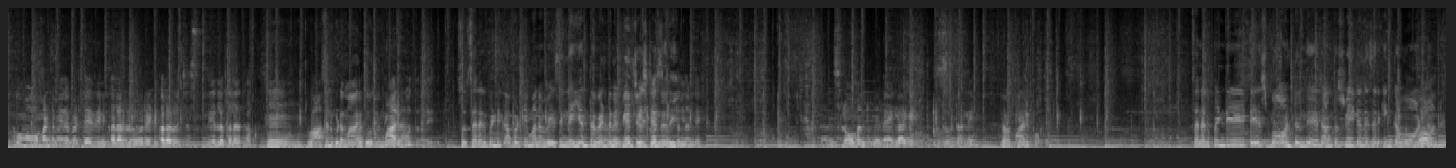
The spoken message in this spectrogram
ఎక్కువ మంట మీద పెడితే దీని కలర్ రెడ్ కలర్ వచ్చేస్తుంది ఎల్లో కలర్ కాకుండా. వాసన కూడా మారిపోతుంది? మారిపోతుంది. సో శనగపిండి కాబట్టి మనం వేసి నెయ్యి అంతా వెంటనే పీల్చేసుకుంటుంది. చేసుకుంటుందండి స్లో మంట మీద ఇలాగే ఉండాలి. మారిపోతుంది శనగపిండి టేస్ట్ బాగుంటుంది. దాంతో స్వీట్ అనేసరికి ఇంకా బాగుంటుంది.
